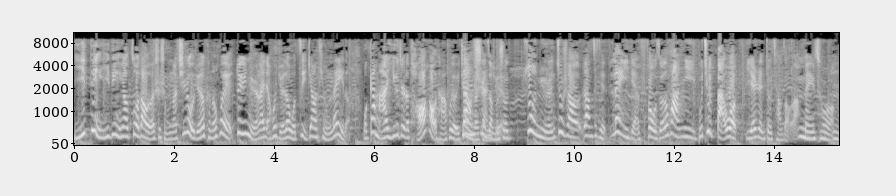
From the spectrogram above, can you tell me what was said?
一定一定要做到的是什么呢？其实我觉得可能会对于女人来讲，会觉得我自己这样挺累的，我干嘛一个劲儿的讨好他，会有这样的感觉。是怎么说，做女人就是要让自己累一点，否则的话，你不去把握，别人就抢走了。没错，嗯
